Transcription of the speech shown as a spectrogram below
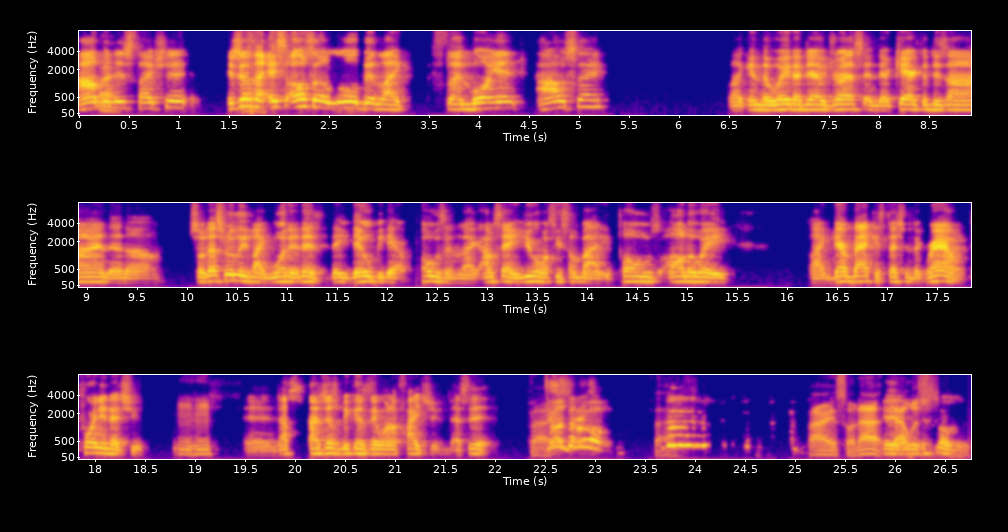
ominous type shit. It's just Right. like it's also a little bit like flamboyant, I would say. Like in the way that they're dressed and their character design, and um, so that's really like what it is. They they will be there posing. Like I'm saying, you're gonna see somebody pose all the way like their back is touching the ground, pointing at you, Mm-hmm. and that's that's just because they want to fight you. That's it. Facts. Yeah, Facts. All right, so that that was so good.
